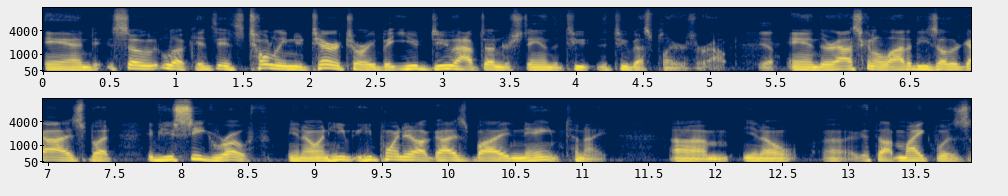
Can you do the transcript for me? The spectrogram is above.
and so, look, it's it's totally new territory, but you do have to understand the two the two best players are out. Yep. And they're asking a lot of these other guys, but if you see growth, you know, and he he pointed out guys by name tonight. Um, you know, uh, I thought Mike was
